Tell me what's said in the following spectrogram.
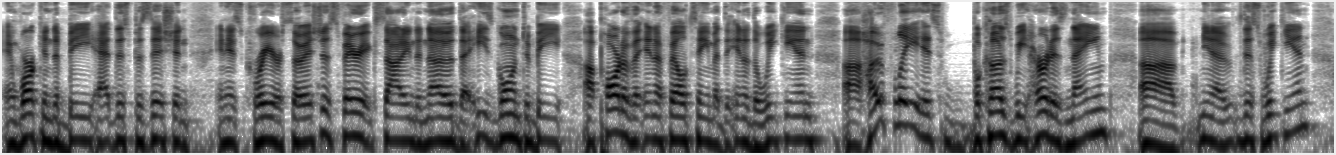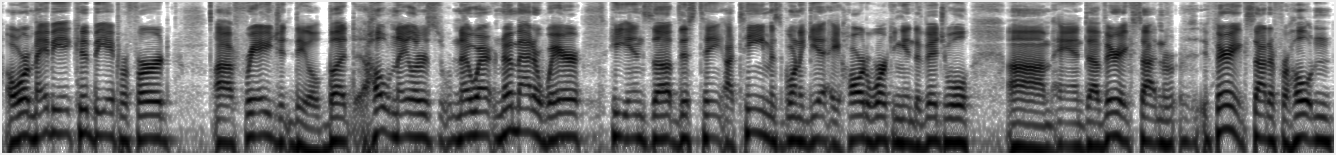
and working to be at this position in his career. So it's just very exciting to know that he's going to be a part of an NFL team at the end of the weekend. Uh, hopefully, it's because we heard his name, uh, you know, this weekend, or maybe it could be a preferred uh, free agent deal. But Holton Ahlers, nowhere, no matter where he ends up, this team, a team is going to get a hardworking individual, um, and uh, very exciting, very excited for Holton,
